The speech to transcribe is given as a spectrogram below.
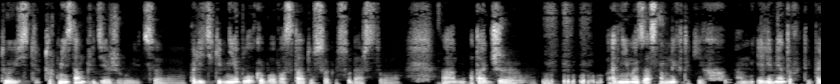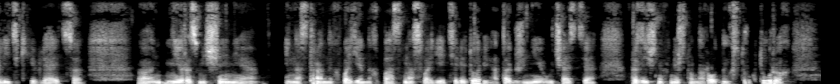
То есть Туркменистан придерживается политики вне блокового статуса государства, а также одним из основных таких элементов этой политики является а, неразмещение иностранных военных баз на своей территории, а также не участие в различных международных структурах а,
